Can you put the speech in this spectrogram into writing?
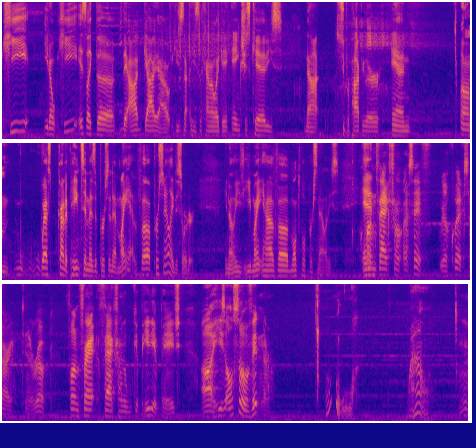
he, you know, he is like the the odd guy out. He's not. He's kind of like an anxious kid. He's not super popular, and um, Wes kind of paints him as a person that might have uh, personality disorder. You know, he, he might have uh, multiple personalities. Fun And fact from I say real quick. Sorry to interrupt. Fun fra- fact from the Wikipedia page. Uh, he's also a vintner. ooh, wow, Yeah.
